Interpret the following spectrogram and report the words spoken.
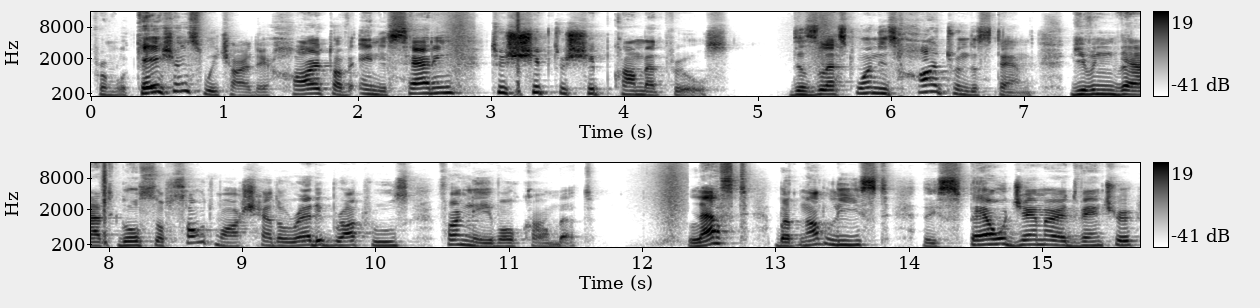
from locations, which are the heart of any setting, to ship-to-ship -ship combat rules. This last one is hard to understand, given that Ghosts of Saltmarsh had already brought rules for naval combat. Last but not least, the Spelljammer adventure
